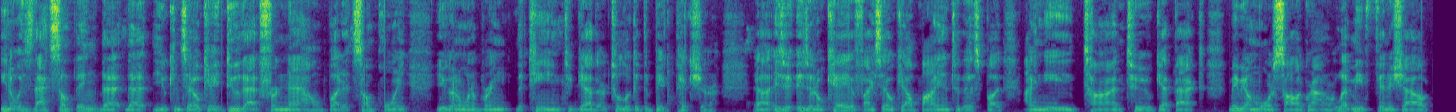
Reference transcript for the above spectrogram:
you know is that something that that you can say okay do that for now but at some point you're going to want to bring the team together to look at the big picture. Uh, is it is it okay if I say okay I'll buy into this but I need time to get back maybe on more solid ground or let me finish out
